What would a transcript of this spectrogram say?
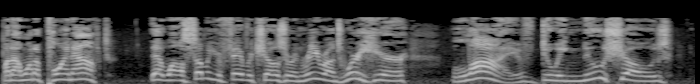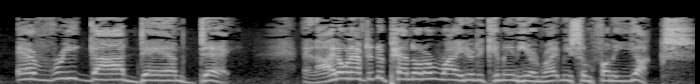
But I want to point out that while some of your favorite shows are in reruns, we're here live doing new shows every goddamn day. And I don't have to depend on a writer to come in here and write me some funny yucks.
